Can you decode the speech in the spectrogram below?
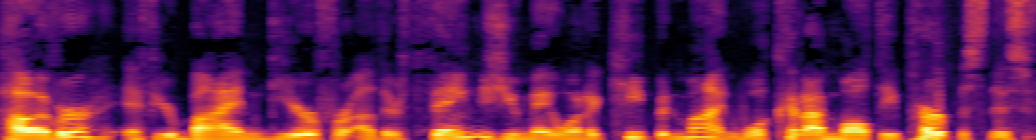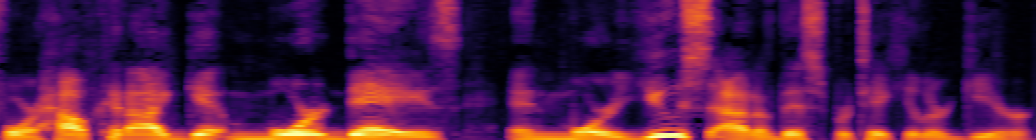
However, if you're buying gear for other things, you may want to keep in mind what could I multi purpose this for? How could I get more days and more use out of this particular gear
